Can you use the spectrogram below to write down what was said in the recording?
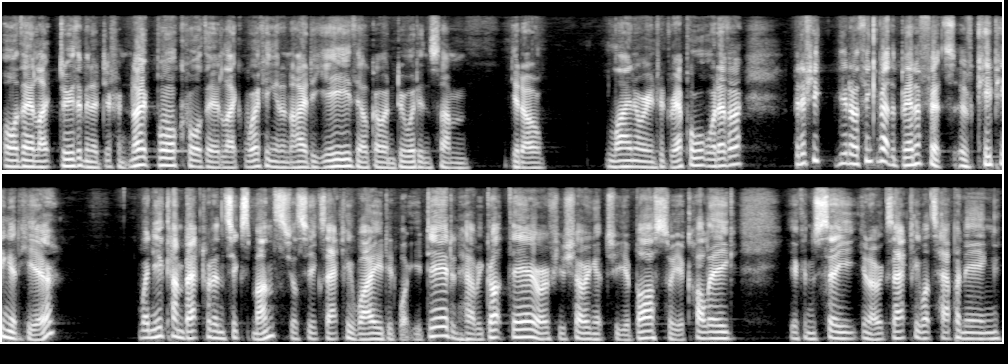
or they like do them in a different notebook, or they're like working in an IDE, they'll go and do it in some, you know, line-oriented REPL or whatever. But if you, you know, think about the benefits of keeping it here, when you come back to it in six months, you'll see exactly why you did what you did and how we got there, or if you're showing it to your boss or your colleague, you can see, you know, exactly what's happening,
